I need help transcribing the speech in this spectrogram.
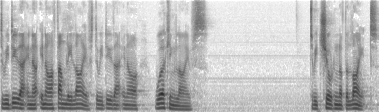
Do we do that in our, in our family lives? Do we do that in our working lives? to be children of the light?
